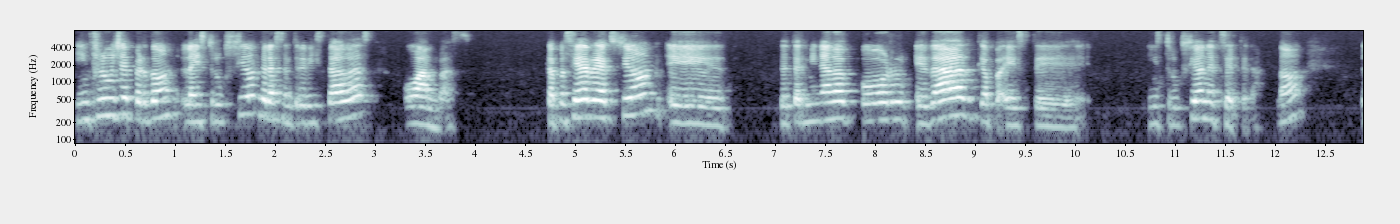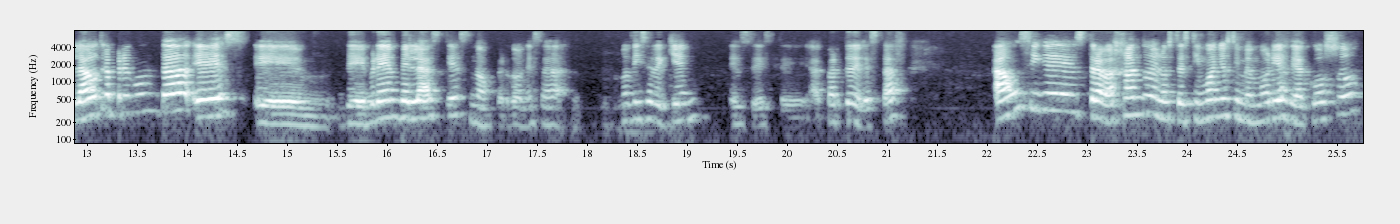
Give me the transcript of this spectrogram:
influye perdón, la instrucción de las entrevistadas o ambas? Capacidad de reacción eh, determinada por edad, este, instrucción, etcétera, ¿no? La otra pregunta es eh, de Bren Velázquez, no, perdón, esa no dice de quién, es este, aparte del staff. ¿Aún sigues trabajando en los testimonios y memorias de acoso?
